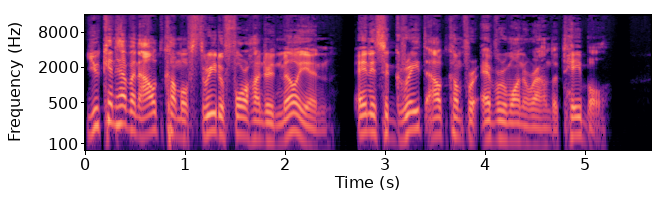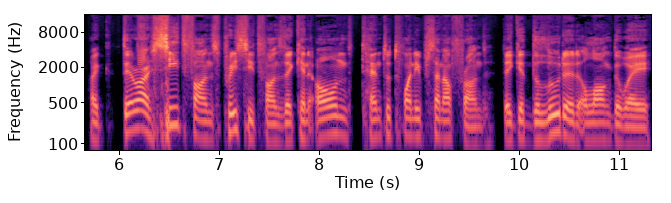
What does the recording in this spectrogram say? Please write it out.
you can have an outcome of three to 400 million, and it's a great outcome for everyone around the table. Like there are seed funds, pre-seed funds, they can own 10 to 20% upfront. They get diluted along the way,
